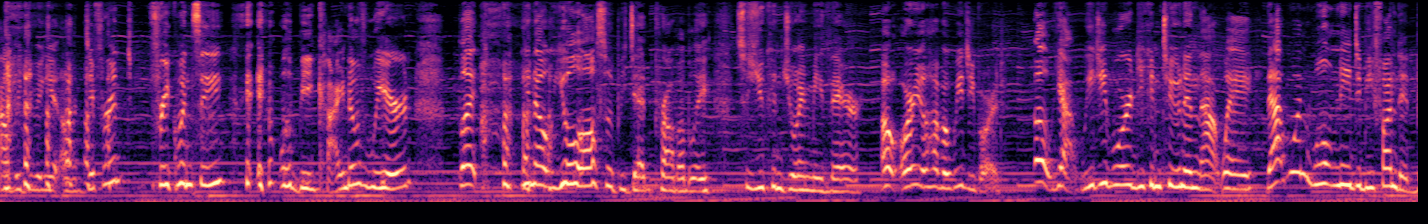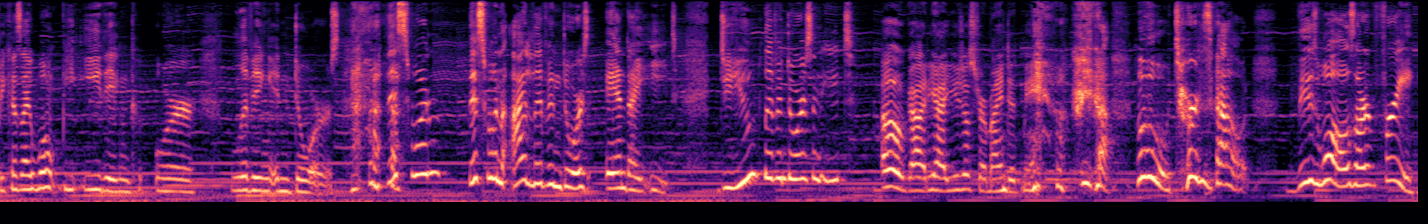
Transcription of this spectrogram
I'll be doing it on a different frequency. It will be kind of weird, but you know, you'll also be dead probably, so you can join me there. Oh, or you'll have a Ouija board. Oh, yeah, Ouija board, you can tune in that way. That one won't need to be funded because I won't be eating or living indoors. But this one, this one, I live indoors and I eat. Do you live indoors and eat? Oh god, yeah, you just reminded me. yeah. Ooh, turns out these walls aren't free.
